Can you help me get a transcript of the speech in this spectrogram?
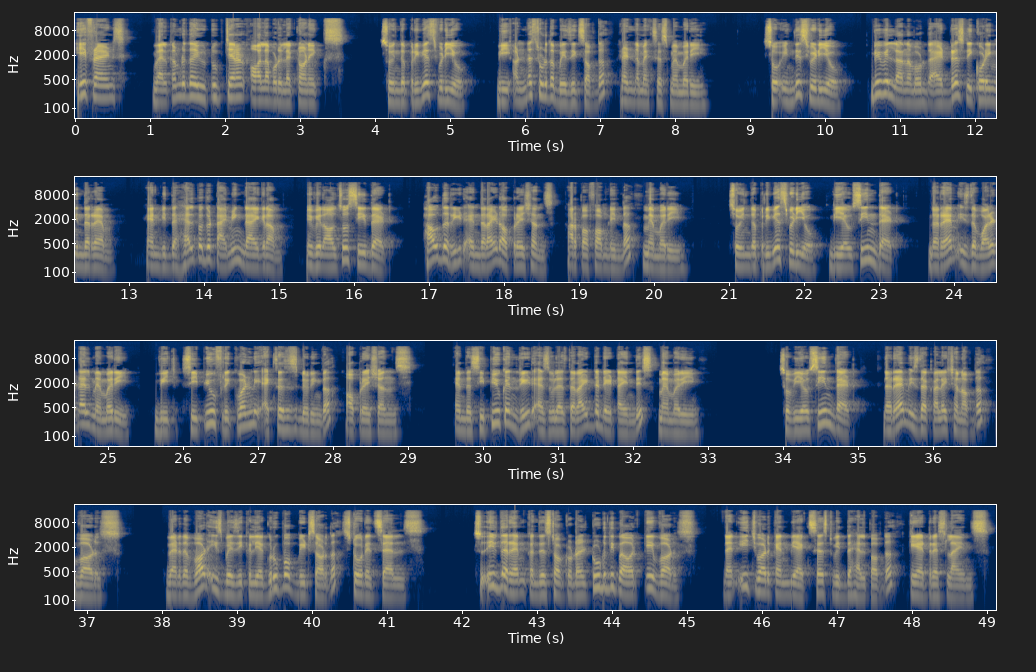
Hey friends, welcome to the YouTube channel all about electronics. So in the previous video, we understood the basics of the random access memory. So in this video, we will learn about the address decoding in the RAM and with the help of the timing diagram, we will also see that how the read and the write operations are performed in the memory. So in the previous video, we have seen that the RAM is the volatile memory which CPU frequently accesses during the operations. And the CPU can read as well as the write the data in this memory. So we have seen that the RAM is the collection of the words, where the word is basically a group of bits or the storage cells. So if the RAM consists of total 2 to the power k words, then each word can be accessed with the help of the k address lines.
